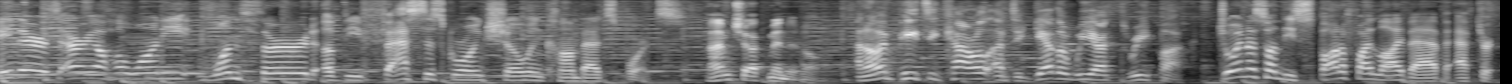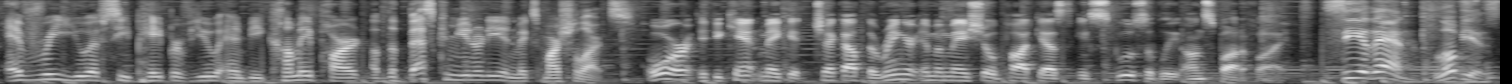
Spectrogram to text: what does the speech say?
Hey there, it's Ariel Helwani, one third of the fastest growing show in combat sports. I'm Chuck Mindenhall. And I'm PT Carroll, and together we are 3 Pack. Join us on the Spotify Live app after every UFC pay per view and become a part of the best community in mixed martial arts. Or if you can't make it, check out the Ringer MMA Show podcast exclusively on Spotify. See you then. Love yous.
